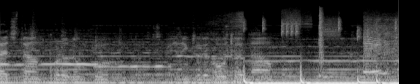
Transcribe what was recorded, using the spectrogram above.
Touchdown Kuala Lumpur. Heading to the hotel now.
